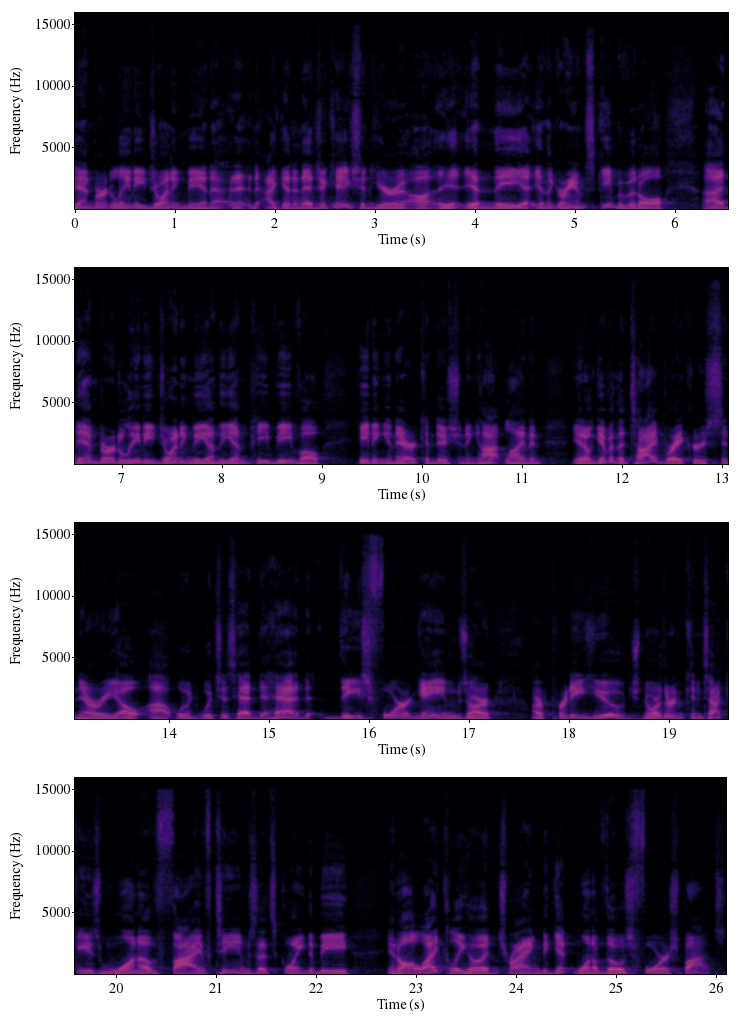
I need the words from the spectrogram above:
Dan Bertolini joining me, and, and, I get an education here uh, in the in the grand scheme of it all. Uh, Dan Bertolini joining me on the MP Vivo Heating and Air Conditioning Hotline, and you know, given the tiebreaker scenario, uh, which is head to head, these four games are are pretty huge. Northern Kentucky is one of five teams that's going to be, in all likelihood, trying to get one of those four spots.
